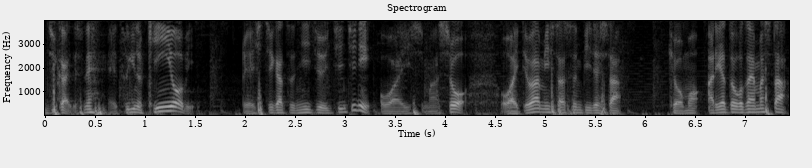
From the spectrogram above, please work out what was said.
次回ですね、え次の金曜日7月21日にお会いしましょう。お相手はミスタースンピーでした。今日もありがとうございました。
